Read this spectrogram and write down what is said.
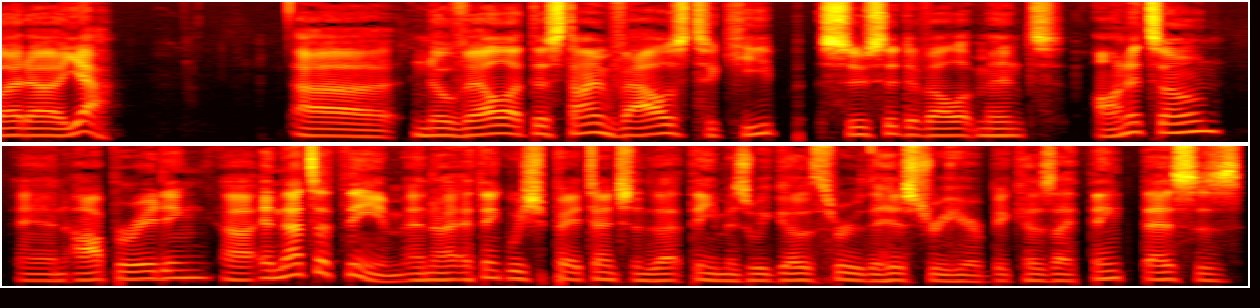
But uh, yeah, uh, Novell at this time vows to keep SUSE development on its own and operating. Uh, and that's a theme. And I think we should pay attention to that theme as we go through the history here, because I think this is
